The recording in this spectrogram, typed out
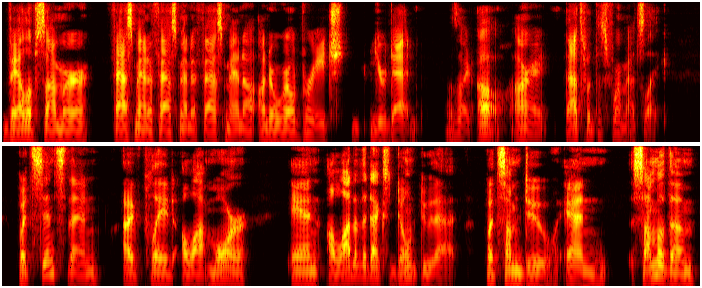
Veil of Summer, fast mana, fast mana, fast mana, Underworld Breach. You're dead. I was like, oh, all right, that's what this format's like. But since then, I've played a lot more, and a lot of the decks don't do that, but some do, and some of them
